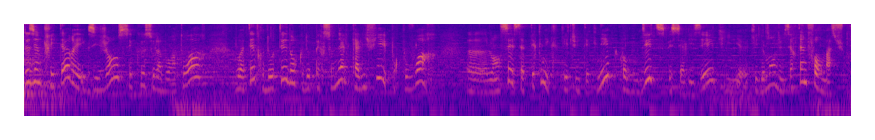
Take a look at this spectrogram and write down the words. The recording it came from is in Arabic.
Deuxième critère et exigence, c'est que ce laboratoire doit être doté donc de personnel qualifié pour pouvoir euh, lancer cette technique, qui est une technique, comme vous dites, spécialisée, qui, euh, qui demande une certaine formation.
